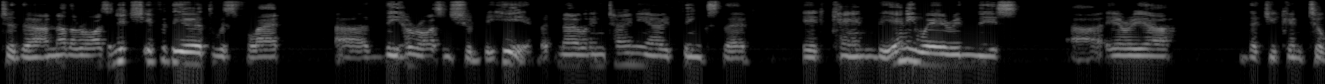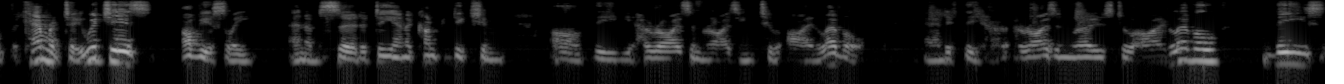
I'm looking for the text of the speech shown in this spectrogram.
to the another horizon. If the earth was flat, uh, the horizon should be here. But no, Antonio thinks that it can be anywhere in this uh, area that you can tilt the camera to, which is obviously an absurdity and a contradiction of the horizon rising to eye level. And if the horizon rose to eye level, these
